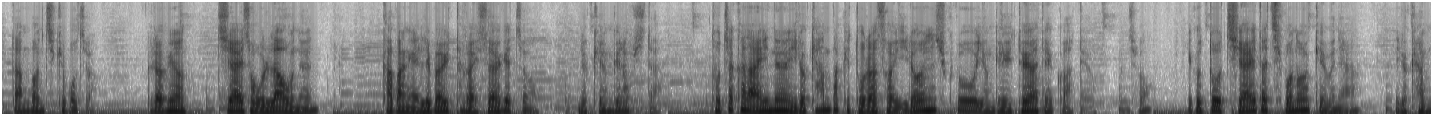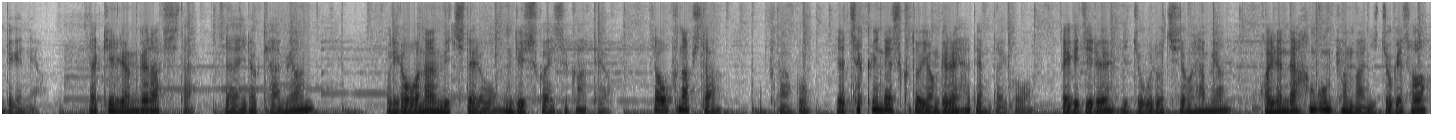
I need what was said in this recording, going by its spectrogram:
일단 한번 지켜보죠. 그러면 지하에서 올라오는 가방 엘리베이터가 있어야겠죠. 이렇게 연결합시다. 도착한 아이는 이렇게 한 바퀴 돌아서 이런 식으로 연결이 돼야 될 것 같아요. 그렇죠? 이것도 지하에다 집어넣을게요 그냥. 이렇게 하면 되겠네요. 자, 길 연결합시다. 자, 이렇게 하면 우리가 원하는 위치대로 옮길 수가 있을 것 같아요. 자, 오픈합시다. 오픈하고 이제 체크인 데스크도 연결을 해야 됩니다. 이거 baggage를 이쪽으로 지정을 하면 관련된 항공편만 이쪽에서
